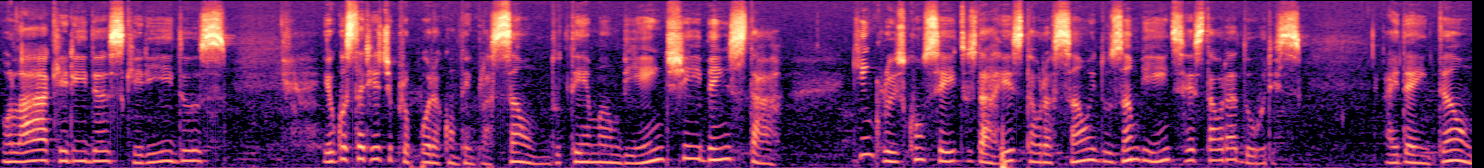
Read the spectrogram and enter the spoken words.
Olá, queridas, queridos. Eu gostaria de propor a contemplação do tema ambiente e bem-estar, que inclui os conceitos da restauração e dos ambientes restauradores. A ideia então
